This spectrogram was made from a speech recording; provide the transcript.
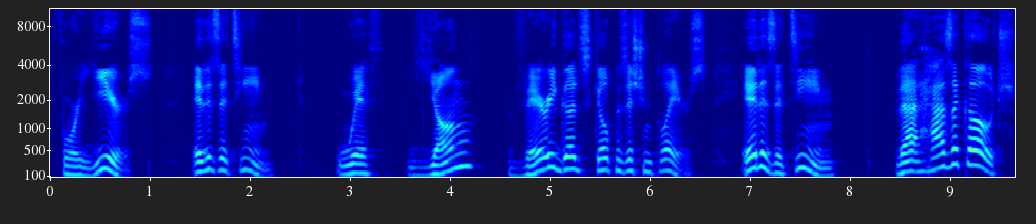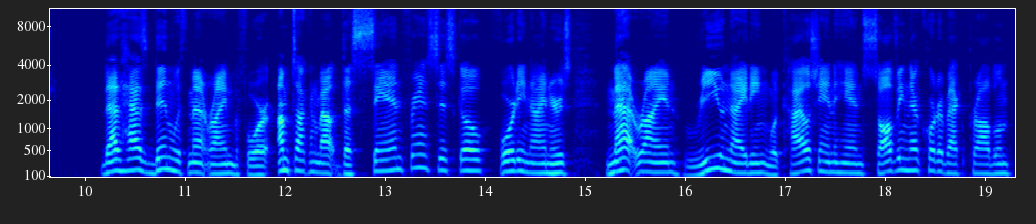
for years. It is a team with young, very good skill position players. It is a team that has a coach that has been with Matt Ryan before. I'm talking about the San Francisco 49ers. Matt Ryan reuniting with Kyle Shanahan, solving their quarterback problem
